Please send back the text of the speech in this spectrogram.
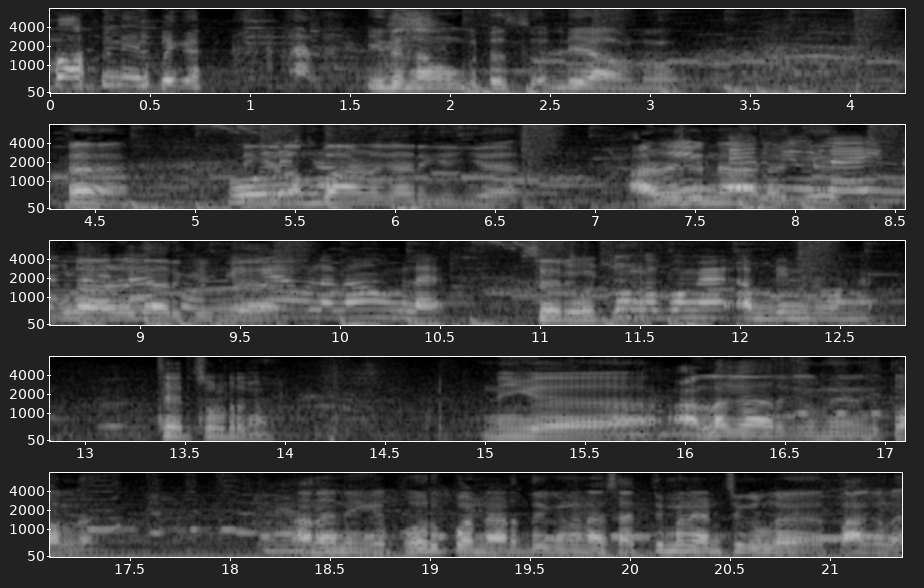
மாலினி இல்லைங்க. இதை நான் உங்ககிட்ட சொல்லி ஆகணும். நீங்க ரொம்ப அழகா இருக்கீங்க. அழகுன்னு அழகு. இவ்வளோ அழகா இருக்கீங்க. உங்களை. சரி ஓகே. போங்க போங்க அப்படின்றவாங்க. சரி சொல்றேங்க. நீங்க அழகா இருக்குன்னு எனக்கு தோணல. ஆனா நீங்க பொறுப்பா நடந்துக்கணும்னு நான் சத்தியமா நினைச்சுக்கொள்ள பார்க்கல.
